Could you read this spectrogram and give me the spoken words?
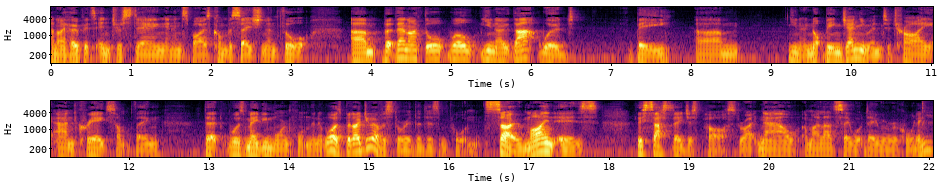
and I hope it's interesting and inspires conversation and thought. Um, but then I thought, well, you know, that would be, um, you know, not being genuine to try and create something that was maybe more important than it was. But I do have a story that is important. So mine is this Saturday just passed. Right now, am I allowed to say what day we're recording?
